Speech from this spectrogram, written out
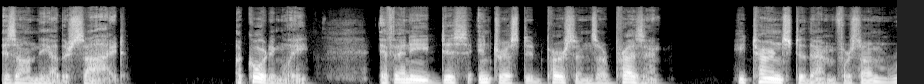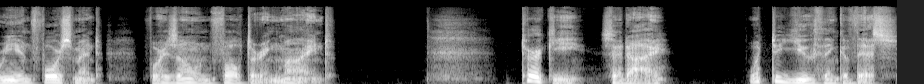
is on the other side. Accordingly, if any disinterested persons are present, he turns to them for some reinforcement for his own faltering mind. Turkey, said I, what do you think of this?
